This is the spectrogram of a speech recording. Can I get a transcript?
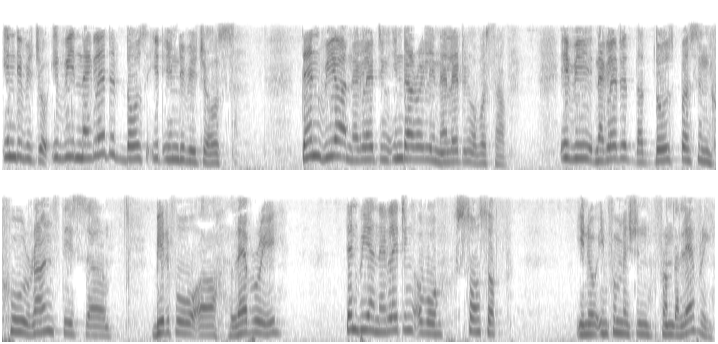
individual, if we neglected those it individuals, then we are neglecting, indirectly neglecting ourselves. If we neglected that those person who runs this uh, beautiful uh, library, then we are neglecting our source of, you know, information from the library.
